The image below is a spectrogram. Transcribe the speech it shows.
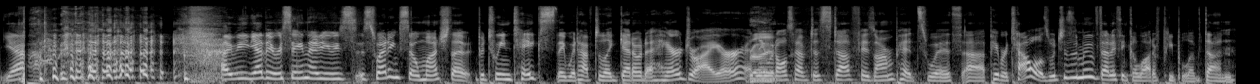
Yeah. I mean, yeah, they were saying that he was sweating so much that between takes they would have to like get out a hair dryer, and they would also have to stuff his armpits with uh, paper towels, which is a move that I think a lot of people have done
